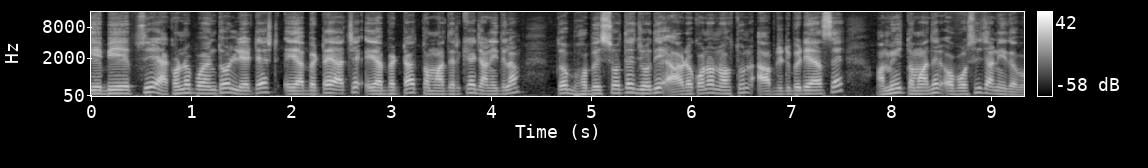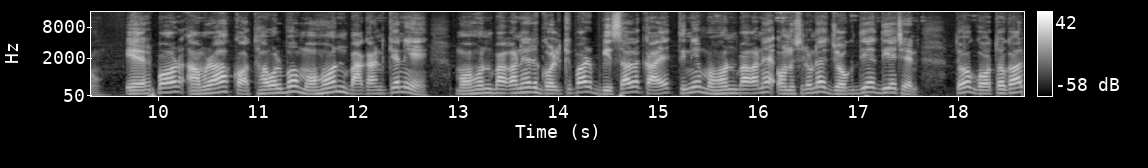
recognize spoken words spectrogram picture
কেবিএফসি এখনও পর্যন্ত লেটেস্ট এই আপডেটটাই আছে। এই আপডেটটা তোমাদেরকে জানিয়ে দিলাম। তো ভবিষ্যতে যদি আরও কোনো নতুন আপডেট বেরিয়ে আসে, আমি তোমাদের অবশ্যই জানিয়ে দেবো। এরপর আমরা কথা বলব মোহন বাগানকে নিয়ে। মোহন বাগানের গোলকিপার বিশাল কায়েত তিনি মোহন বাগানের অনুশীলনে যোগ দিয়ে দিয়েছেন। তো গতকাল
